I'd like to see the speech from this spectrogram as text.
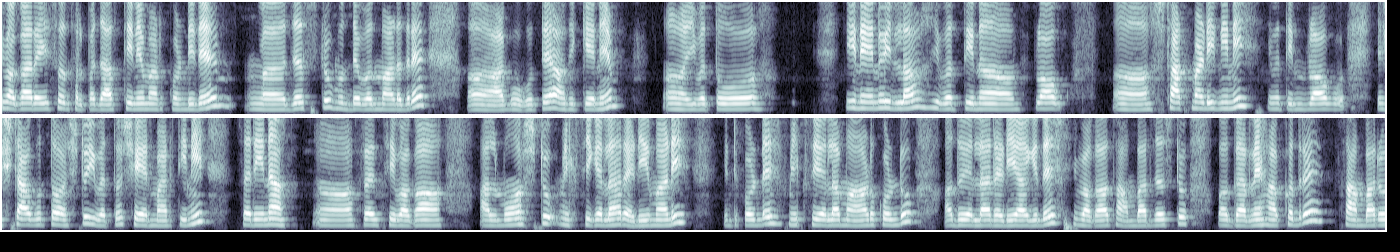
ಇವಾಗ ರೈಸ್ ಒಂದು ಸ್ವಲ್ಪ ಜಾಸ್ತಿನೇ ಮಾಡಿಕೊಂಡಿದೆ. ಜಸ್ಟು ಮುದ್ದೆ ಒಂದು ಮಾಡಿದ್ರೆ ಆಗೋಗುತ್ತೆ. ಅದಕ್ಕೇ ಇವತ್ತು ಇನ್ನೇನು ಇಲ್ಲ. ಇವತ್ತಿನ ಬ್ಲಾಗ್ ಸ್ಟಾರ್ಟ್ ಮಾಡಿದ್ದೀನಿ. ಇವತ್ತಿನ ಬ್ಲಾಗ್ ಎಷ್ಟಾಗುತ್ತೋ ಅಷ್ಟು ಇವತ್ತು ಶೇರ್ ಮಾಡ್ತೀನಿ. ಸರಿನಾ? ಫ್ರೆಂಡ್ಸ್ ಇವಾಗ ಆಲ್ಮೋಸ್ಟು ಮಿಕ್ಸಿಗೆಲ್ಲ ರೆಡಿ ಮಾಡಿ ಇಟ್ಕೊಂಡೆ. ಮಿಕ್ಸಿ ಎಲ್ಲ ಮಾಡಿಕೊಂಡು ಅದು ಎಲ್ಲ ರೆಡಿಯಾಗಿದೆ ಇವಾಗ ಸಾಂಬಾರು ಜಸ್ಟು ಒಗ್ಗರಣೆ ಹಾಕಿದ್ರೆ ಸಾಂಬಾರು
